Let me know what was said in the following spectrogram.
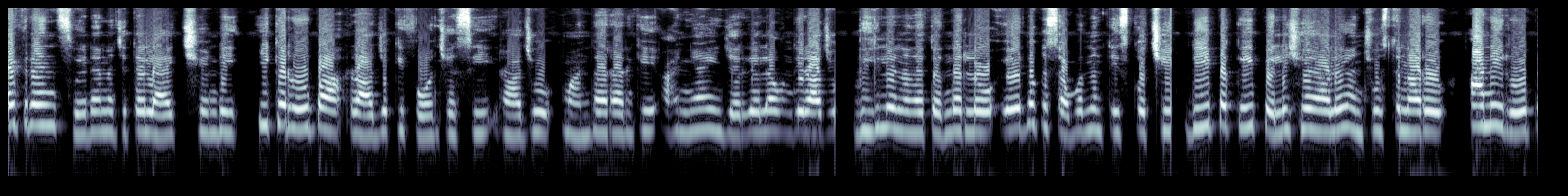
హాయ్ ఫ్రెండ్స్ వీడియో నచ్చితే లైక్ చేయండి. ఇక రూప రాజుకి ఫోన్ చేసి రాజు మందారానికి అన్యాయం జరిగేలా ఉంది రాజు. వీలైనంత తొందరలో ఏదో ఒక సంబంధం తీసుకొచ్చి దీపకి పెళ్ళి చేయాలి అని చూస్తున్నారు. అని రూప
